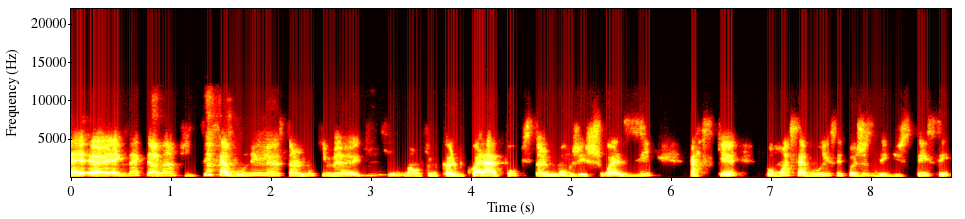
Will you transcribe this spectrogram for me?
Euh, euh, exactement. Puis, tu sais, savourer, là, c'est un mot qui me, qui, me colle beaucoup à la peau, puis c'est un mot que j'ai choisi parce que pour moi, savourer, c'est pas juste déguster, c'est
